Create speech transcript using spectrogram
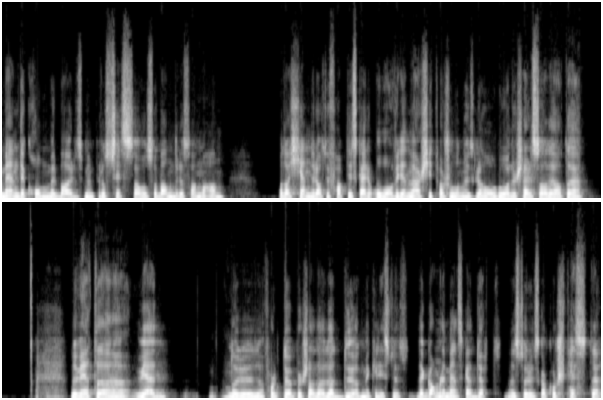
Men det kommer bare som en prosess av oss å vandre sammen med han. Og da kjenner du at du faktisk er over i enhver situasjon. Husker du Åge Åleskjær sa det at eh, Du vet eh, vi er, Når folk døper seg, da du død med Kristus. Det gamle mennesket er dødt. Det står at vi skal korsfeste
